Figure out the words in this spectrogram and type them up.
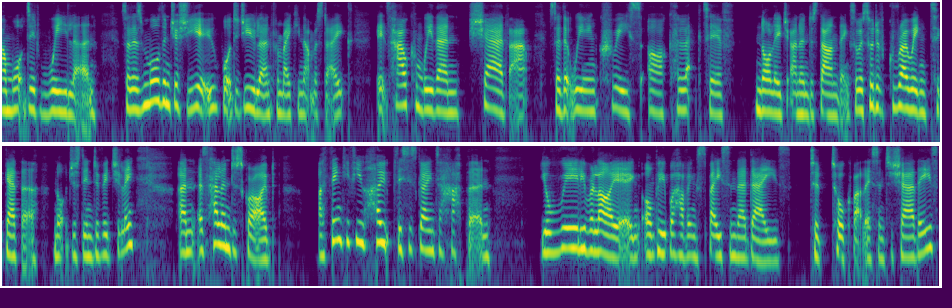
and what did we learn? So there's more than just you. What did you learn from making that mistake? It's how can we then share that so that we increase our collective knowledge and understanding. So we're sort of growing together, not just individually. And as Helen described, I think if you hope this is going to happen, you're really relying on people having space in their days to talk about this and to share these.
